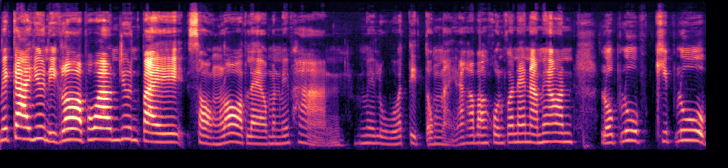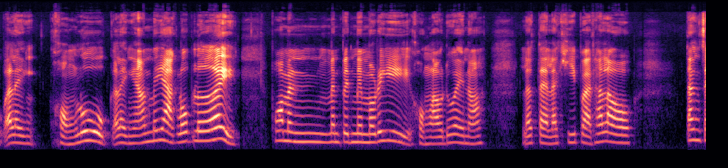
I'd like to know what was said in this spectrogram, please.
ไม่กล้ายื่นอีกรอบ เพราะว่ายื่นไปสองรอบแล้วมันไม่ผ่าน ไม่รู้ว่าติดตรงไหนนะคะ บางคนก็แนะนำให้ออนลบรูปคลิปรูปอะไรของลูกอะไรเงี้ยออนไม่อยากลบเลย เพราะมันมันเป็นเมมโมรีของเราด้วยเนาะแล้วแต่ละคลิปอะถ้าเราตั้งใจ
